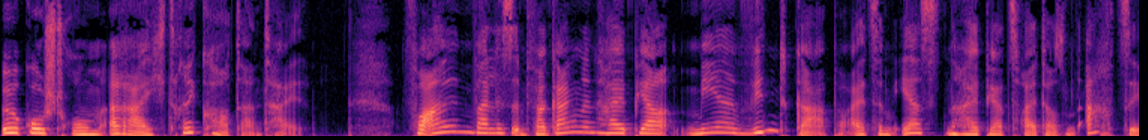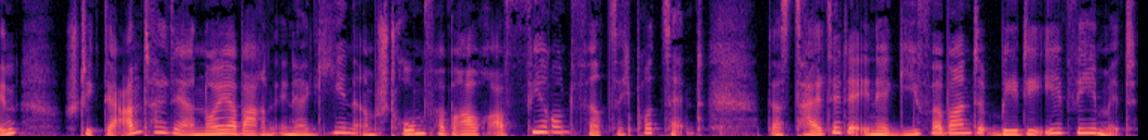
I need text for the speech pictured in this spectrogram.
Ökostrom erreicht Rekordanteil. Vor allem, weil es im vergangenen Halbjahr mehr Wind gab als im ersten Halbjahr 2018, stieg der Anteil der erneuerbaren Energien am Stromverbrauch auf 44 Prozent. Das teilte der Energieverband BDEW mit.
